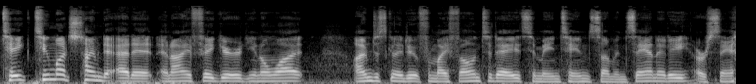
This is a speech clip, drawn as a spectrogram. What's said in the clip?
take too much time to edit. And I figured, you know what? I'm just going to do it from my phone today to maintain some insanity or san-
